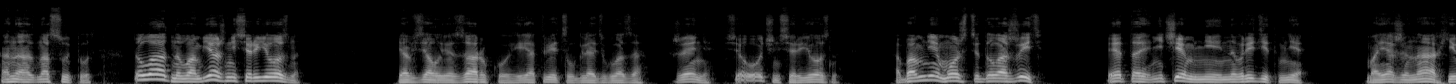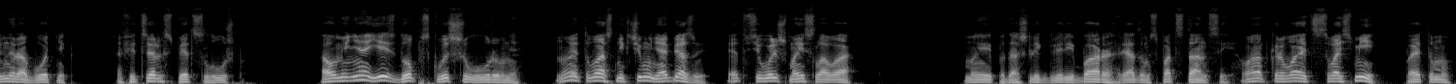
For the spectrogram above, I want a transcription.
Она насупилась. Да ладно вам, я же не серьезно. Я взял ее за руку и ответил, глядя в глаза. Женя, все очень серьезно. Обо мне можете доложить. Это ничем не навредит мне. Моя жена архивный работник, офицер спецслужб. А у меня есть допуск высшего уровня. Но это вас ни к чему не обязывает. Это всего лишь мои слова. Мы подошли к двери бара рядом с подстанцией. Он открывается с восьми, поэтому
